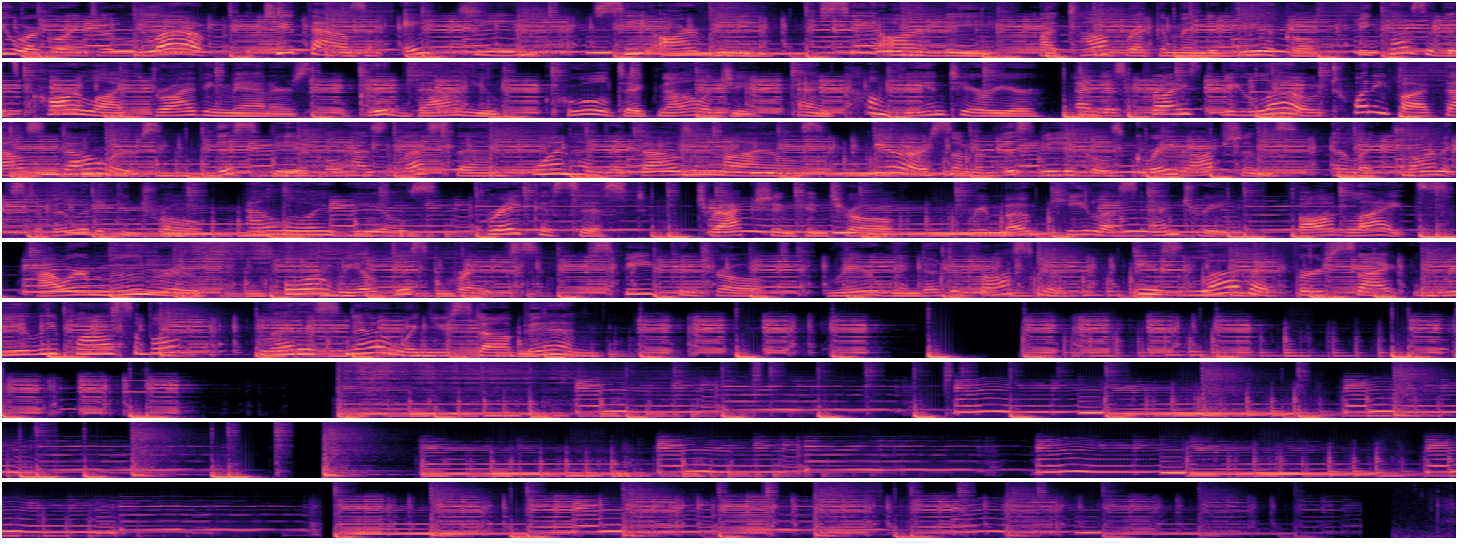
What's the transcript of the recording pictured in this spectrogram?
You are going to love the 2018 CRV. CRV, a top recommended vehicle because of its car like driving manners, good value, cool technology, and comfy interior, and is priced below $25,000. This vehicle has less than 100,000 miles. Here are some of this vehicle's great options electronic stability control, alloy wheels, brake assist, traction control, remote keyless entry, fog lights, power moonroof, four wheel disc brakes, speed control, rear window defroster. Is love at first sight really possible? Let us know when you stop in.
